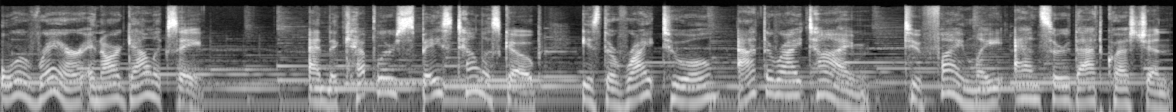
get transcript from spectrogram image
or rare in our galaxy? And the Kepler Space Telescope is the right tool at the right time to finally answer that question.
